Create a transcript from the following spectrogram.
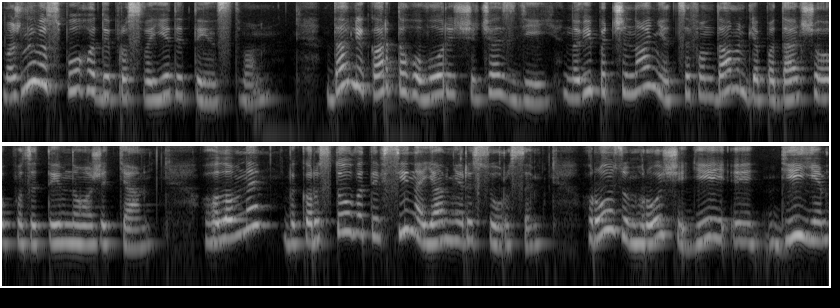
Можливо, спогади про своє дитинство. Далі карта говорить, що час дій. Нові починання це фундамент для подальшого позитивного життя. Головне використовувати всі наявні ресурси, розум, гроші, дії.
